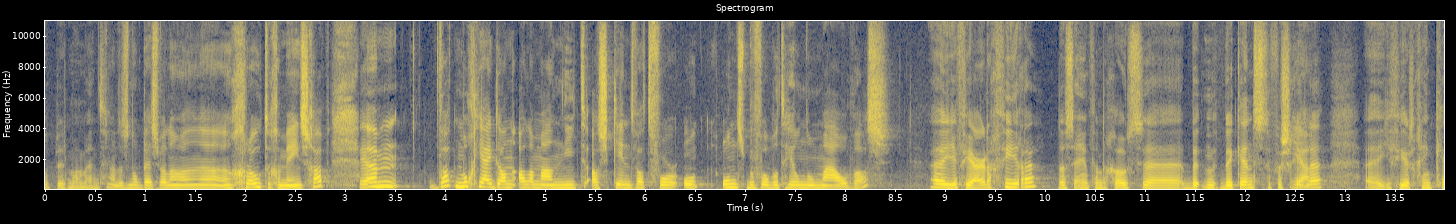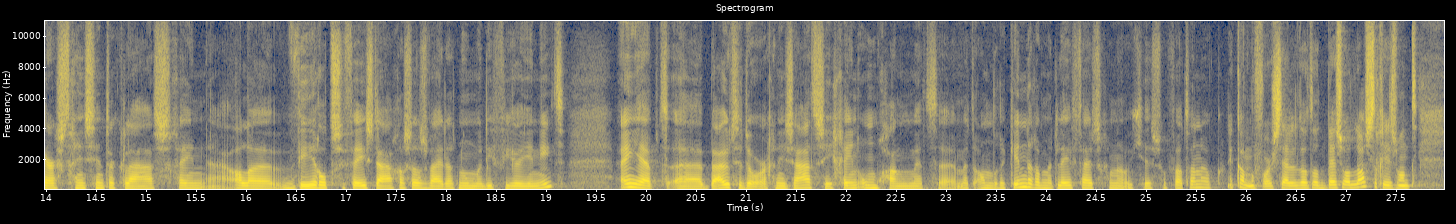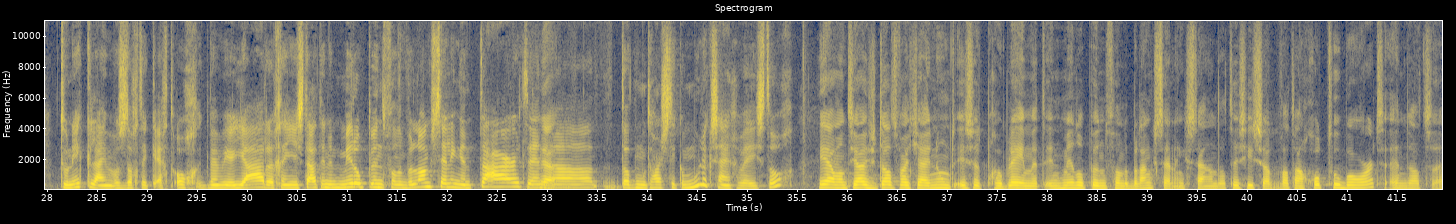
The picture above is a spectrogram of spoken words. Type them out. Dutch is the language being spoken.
op dit moment. Nou, dat is nog best wel een, een grote gemeenschap. Ja. Um, wat mocht jij dan allemaal niet als kind, wat voor ons bijvoorbeeld heel normaal was? Uh, je verjaardag vieren, dat is een van de grootste, be bekendste verschillen. Ja. Uh, je viert geen kerst, geen Sinterklaas, geen uh, alle wereldse feestdagen zoals wij dat noemen, die vier je niet. En je hebt uh, buiten de organisatie geen omgang met, uh, met andere kinderen, met leeftijdsgenootjes of wat dan ook. Ik kan me voorstellen dat dat best wel lastig is. Want toen ik klein was, dacht ik echt, och, ik ben weer jarig. En je staat in het middelpunt van de belangstelling, een taart. En ja. uh, dat moet hartstikke moeilijk zijn geweest, toch? Ja, want juist dat wat jij noemt is het probleem. Het in het middelpunt van de belangstelling staan. Dat is iets wat aan God toebehoort. En dat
